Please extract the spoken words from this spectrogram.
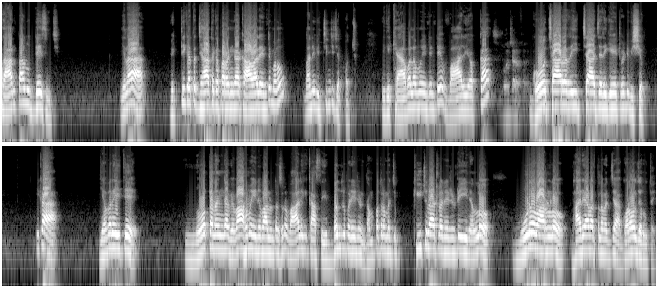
ప్రాంతాన్ని ఉద్దేశించి. ఇలా వ్యక్తిగత జాతక పరంగా కావాలి అంటే మనం దాన్ని విచ్చించి చెప్పచ్చు. ఇది కేవలం ఏంటంటే వారి యొక్క గోచార రీత్యా జరిగేటువంటి విషయం. ఇక ఎవరైతే నూతనంగా వివాహమైన వాళ్ళు ఉంటారు సరే వాళ్ళకి కాస్త ఇబ్బందులు పడేటువంటి దంపతుల మధ్య కీచులాట్లు అనేటువంటి ఈ నెలలో మూడో వారంలో భార్యాభర్తల మధ్య గొడవలు జరుగుతాయి.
